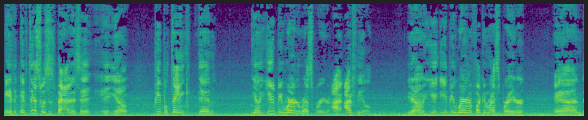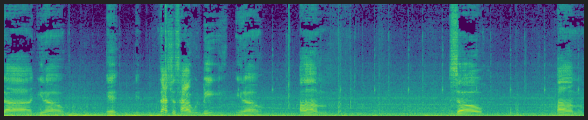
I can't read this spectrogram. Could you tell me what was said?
if if this was as bad as it, it you know, people think, then you know you'd be wearing a respirator. I, I feel, you know, you, you'd be wearing a fucking respirator, and uh, you know, it, it, That's just how it would be, you know. Um. So. Um.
